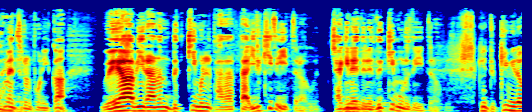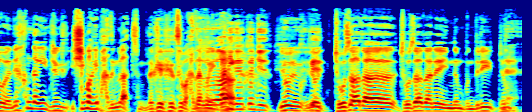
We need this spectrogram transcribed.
코멘트를 보니까 외압이라는 느낌을 받았다 이렇게 돼 있더라고요. 자기네들의 네. 느낌으로 돼 있더라고요. 그 느낌이라고 하는데 상당히 좀 심하게 받은 것 같습니다. 그래서 받아 그, 보니까 아니 그러니까 이제 요, 그게 요 조사단 조사단에 있는 분들이 좀 네.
